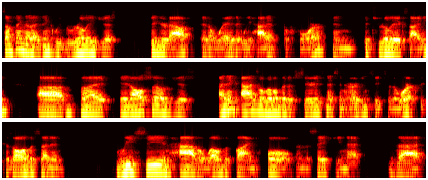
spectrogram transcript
something that I think we've really just figured out in a way that we hadn't before. And it's really exciting. Uh, but it also just, I think, adds a little bit of seriousness and urgency to the work because all of a sudden we see and have a well defined hole in the safety net that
